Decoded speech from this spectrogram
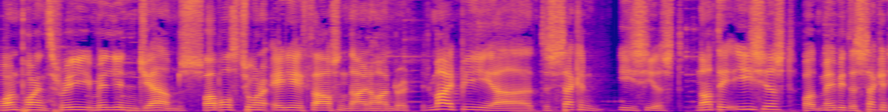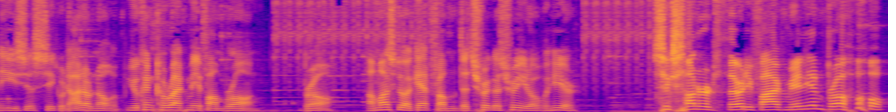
1.3 million gems. Bubbles 288,900. It might be uh, the second easiest. Not the easiest, but maybe the second easiest secret. I don't know. You can correct me if I'm wrong. Bro, how much do I get from the trick or treat over here? 635 million, bro?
